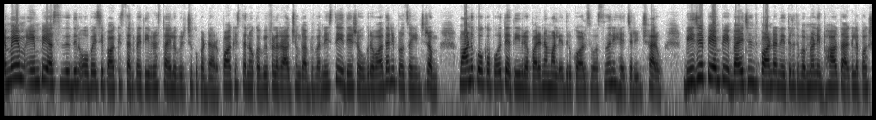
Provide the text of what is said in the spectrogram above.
MIM MP Asaduddin Owaisi Pakistan పై తీవ్ర స్థాయిలో విరుచుకుపడ్డారు. పాకిస్తాన్ ఒక విఫల రాజ్యంగా అభివర్ణిస్తే ఈ దేశ ఉగ్రవాదాన్ని ప్రోత్సహించడం మానుకోకపోతే తీవ్ర పరిణామాలు ఎదుర్కోవాల్సి వస్తుందని హెచ్చరించారు. బీజేపీ ఎంపీ బైజంత్ పాండా నేతృత్వంలోని భారత అఖిలపక్ష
